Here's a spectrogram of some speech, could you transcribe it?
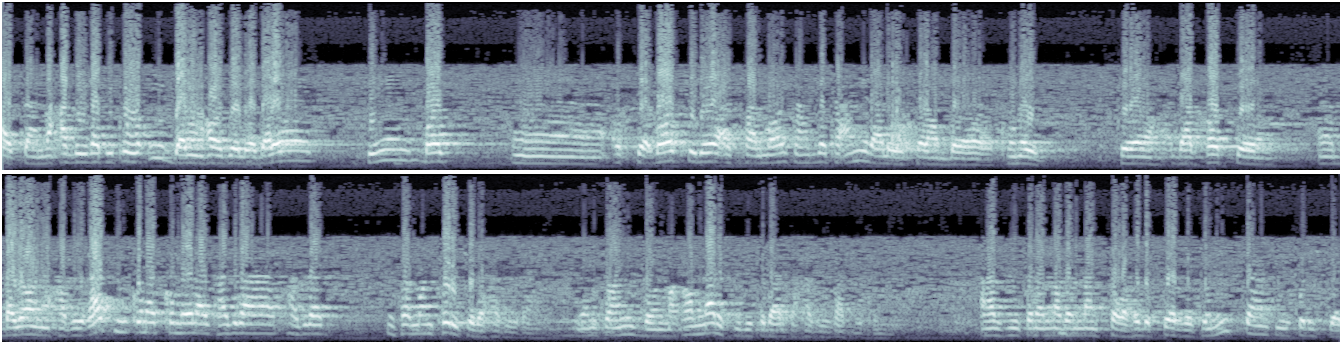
هستند و حقیقت توحید در اونها جلوه داره که این باز استعباد شده از فرمایش حضرت امیر علیه السلام به کمیل که درخواست بیان حقیقت می کند کمیل از حضرت حضرت فرمان طور شده حقیقت. یعنی که هنوز به اون مقام نرسیدی که در حقیقت بکنی. عرض می کنم مگر من صاحب سر تو نیستم؟ که خودش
